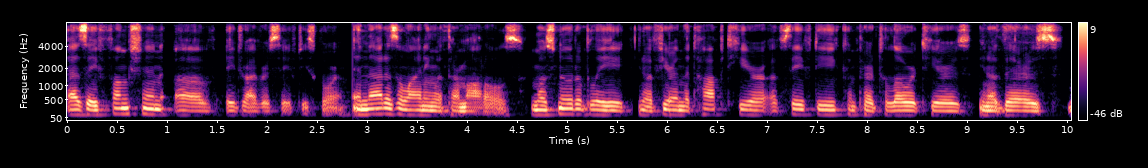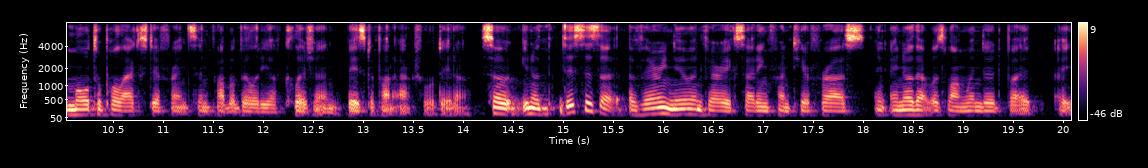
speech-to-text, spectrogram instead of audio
as a function of a driver safety score. And that is aligning with our models. Most notably, you know, if you're in the top tier of safety compared to lower tiers, you know, there's multiple X difference in probability of collision based upon actual data. So, you know, this is a, a very new and very exciting frontier for us. I, I know that was long-winded, but I,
